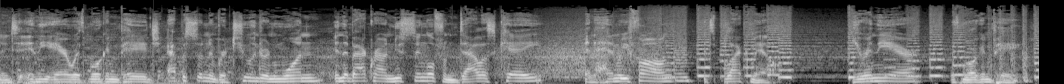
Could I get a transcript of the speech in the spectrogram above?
Listening to In the Air with Morgan Page, episode number 201. In the background, new single from Dallas K and Henry Fong. It's Blackmail. You're in the air with Morgan Page.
